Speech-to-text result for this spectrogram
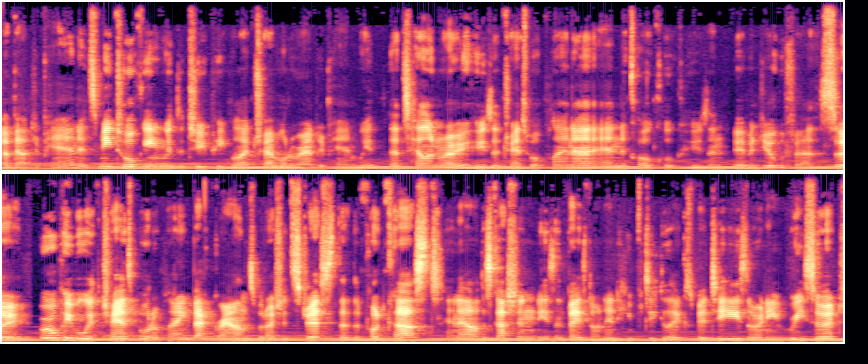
about Japan. It's me talking with the two people I've travelled around Japan with. That's Helen Rowe, who's a transport planner, and Nicole Cook, who's an urban geographer. So we're all people with transport or planning backgrounds, but I should stress that the podcast and our discussion isn't based on any particular expertise or any research.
